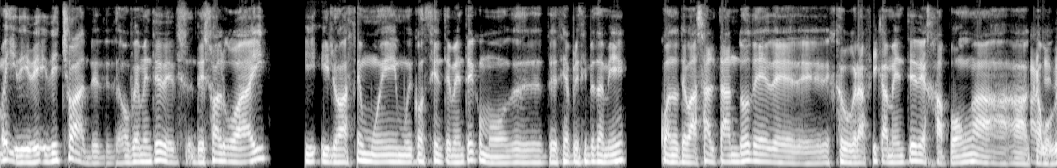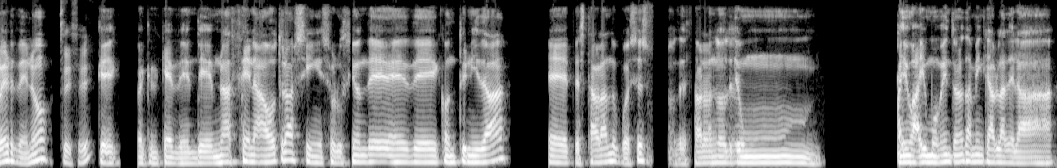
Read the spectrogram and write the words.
Y de, hecho, obviamente de, eso algo hay y, lo hace muy, muy conscientemente, como decía al principio también, cuando te va saltando de, geográficamente de Japón a, Cabo Verde, ¿no? Sí, sí. Que, que de, una escena a otra, sin solución de, continuidad, eh, te está hablando, pues eso, te está hablando de un hay, un momento ¿no? también que habla de la,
